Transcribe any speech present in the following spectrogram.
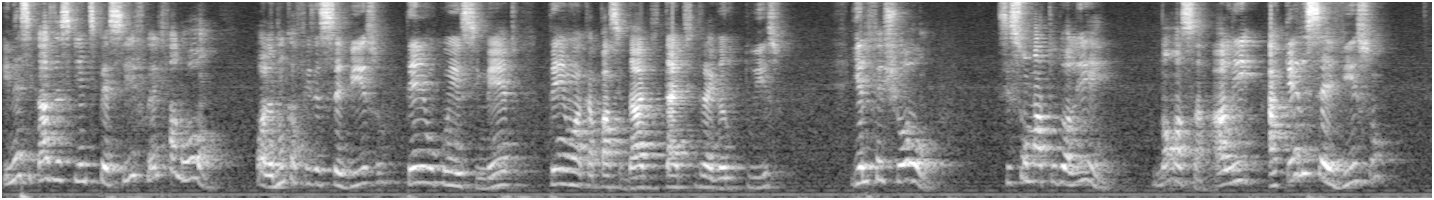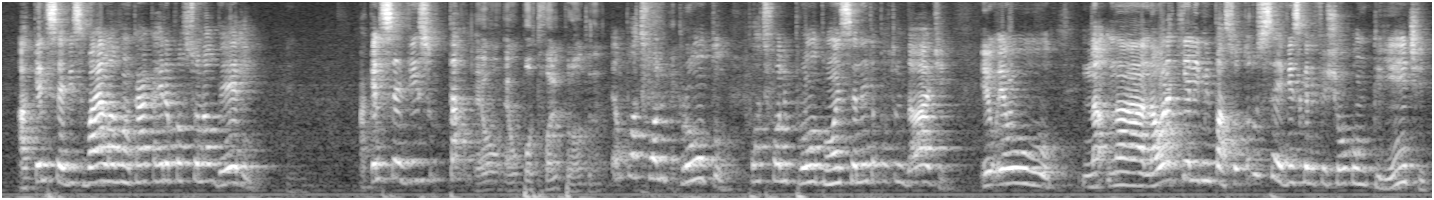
E nesse caso desse cliente específico, ele falou, olha, eu nunca fiz esse serviço, tenho conhecimento, tenho a capacidade de estar te entregando tudo isso. E ele fechou. Se somar tudo ali, nossa, ali, aquele serviço Aquele serviço vai alavancar a carreira profissional dele. Aquele serviço tá. É um, é um portfólio pronto, né? É um portfólio pronto. Portfólio pronto, uma excelente oportunidade. Eu, eu na, na, na, hora que ele me passou todo o serviço que ele fechou com o cliente,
